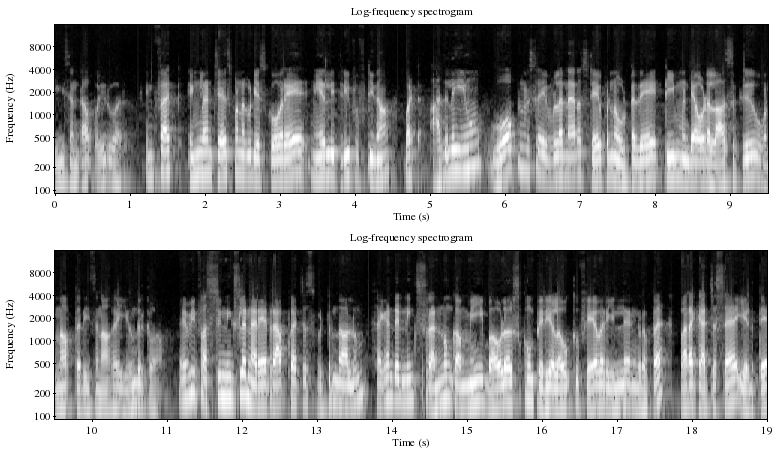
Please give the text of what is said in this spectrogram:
டீசெண்டாக போயிடுவார் இன்ஃபேக்ட் இங்கிலாந்து சேஸ் பண்ணக்கூடிய ஸ்கோரே நியர்லி த்ரீ ஃபிஃப்டி தான். பட் அதுலேயும் ஓப்பனர்ஸை இவ்வளோ நேரம் ஸ்டே பண்ண விட்டதே டீம் இந்தியாவோட லாஸுக்கு ஒன் ஆஃப் த ரீசனாக இருந்திருக்கலாம். மேபி ஃபஸ்ட் இன்னிங்ஸில் நிறைய ட்ராப் கேச்சஸ் விட்டுருந்தாலும் செகண்ட் இன்னிங்ஸ் ரன்னும் கம்மி பவுலர்ஸ்க்கும் பெரிய அளவுக்கு ஃபேவர் இல்லைங்கிறப்ப வர கேச்சஸை எடுத்தே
